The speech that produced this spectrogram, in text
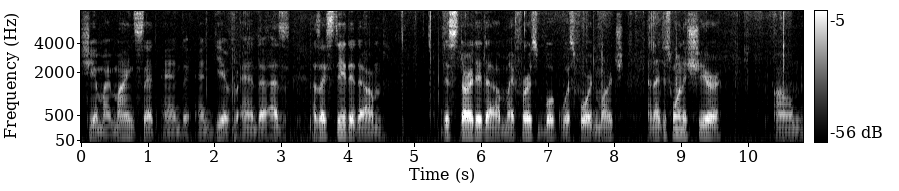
share my mindset, and and give. And uh, as as I stated, um, this started. Uh, my first book was Forward March, and I just want to share um,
